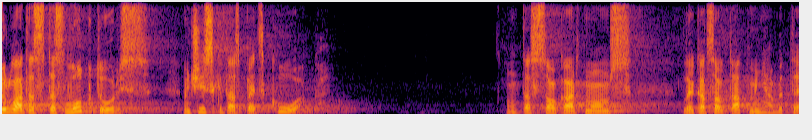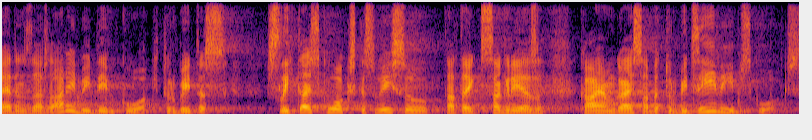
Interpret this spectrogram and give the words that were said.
turklāt tas, tas lukturis, viņš izskatās pēc koka. Un tas savukārt mums ir liek atsaukt atmiņā, bet ēdienas dārzā arī bija divi koki. Tur bija tas sliktais koks, kas visu teikt, sagrieza kājām gaisā, bet tur bija dzīvības koks.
